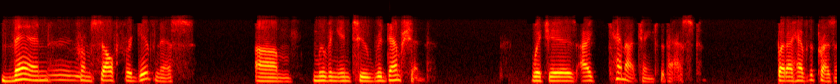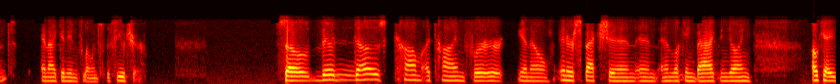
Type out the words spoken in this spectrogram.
then mm. from self forgiveness um, moving into redemption which is i cannot change the past but i have the present and i can influence the future so there mm. does come a time for you know introspection and and looking back and going okay,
